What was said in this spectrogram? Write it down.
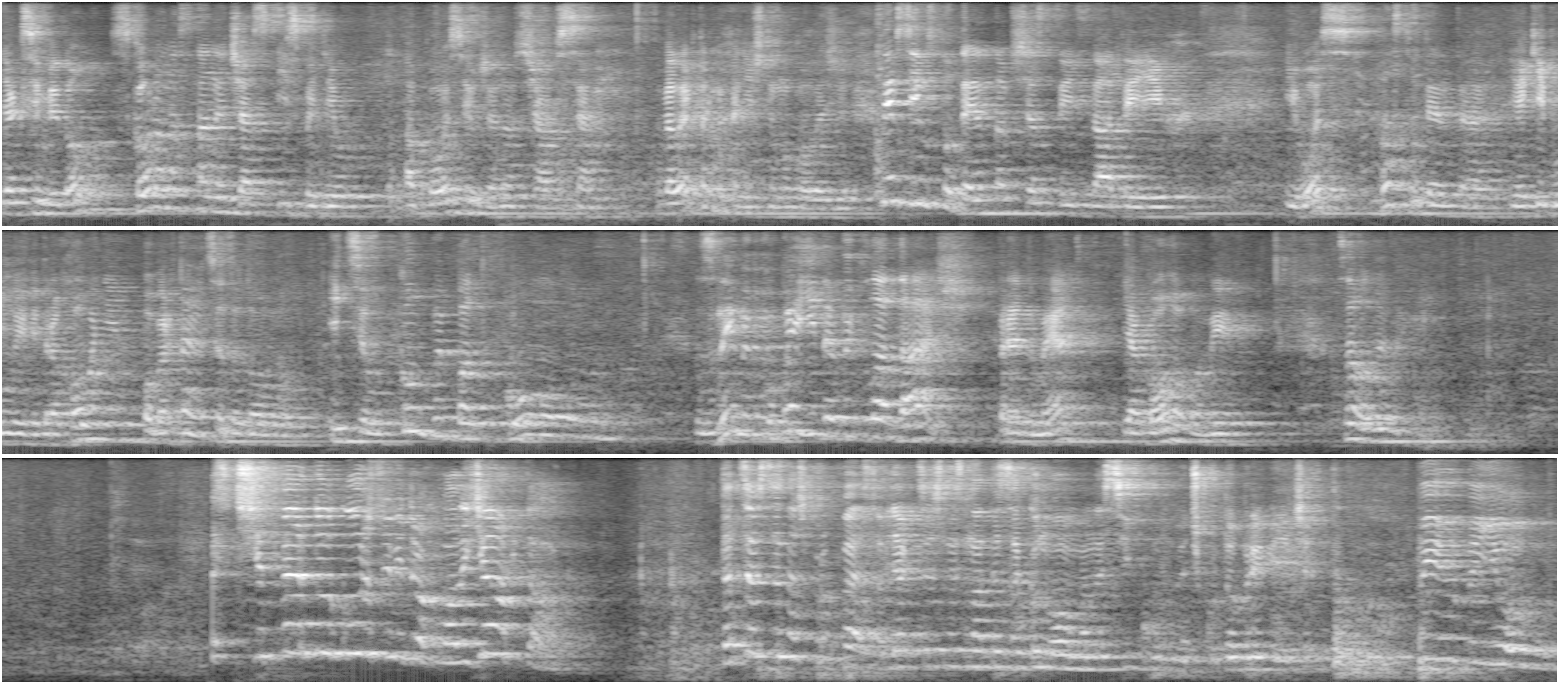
Як всім відомо, скоро настане час іспитів, а в когось і вже навчався. В електромеханічному коледжі не всім студентам щастить здати їх. І ось два студенти, які були відраховані, повертаються додому. І цілком випадково з ними в купе їде викладач, предмет якого вони завалили. З четвертого курсу відрахували. Як так? Та це все наш професор, як це ж не знати законома на секундочку, добрий вечір. Вбив би його.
